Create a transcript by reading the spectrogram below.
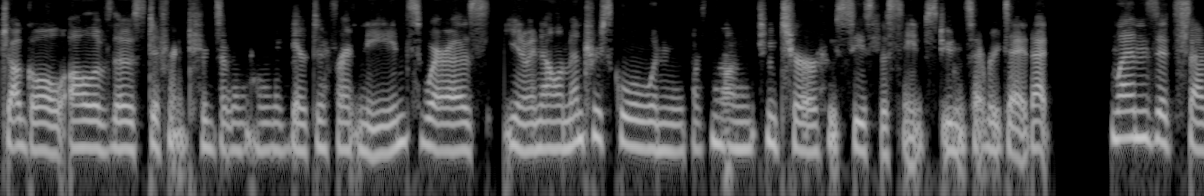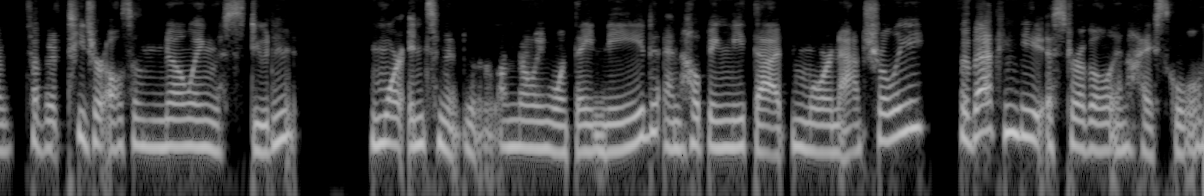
juggle all of those different kids and their different needs. Whereas, you know, in elementary school, when you have one teacher who sees the same students every day, that lends itself to the teacher also knowing the student more intimately or knowing what they need and helping meet that more naturally. So that can be a struggle in high school.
